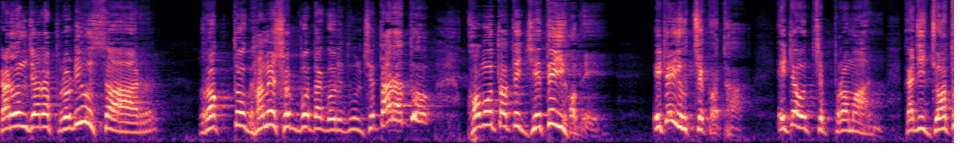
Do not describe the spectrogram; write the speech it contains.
কারণ যারা প্রডিউসার, রক্ত ঘামে সভ্যতা গড়ে তুলছে, তারা তো ক্ষমতাতে যেতেই হবে। এটাই হচ্ছে কথা। এটা হচ্ছে প্রমাণ। কাজে যত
